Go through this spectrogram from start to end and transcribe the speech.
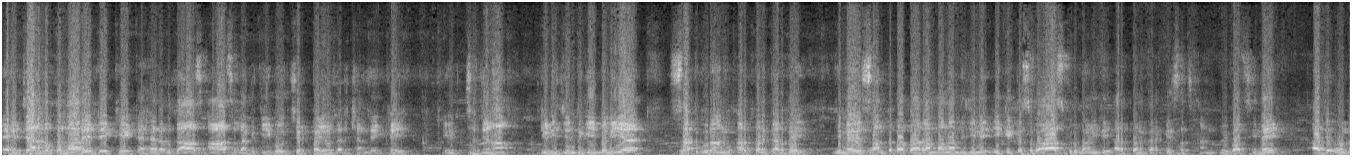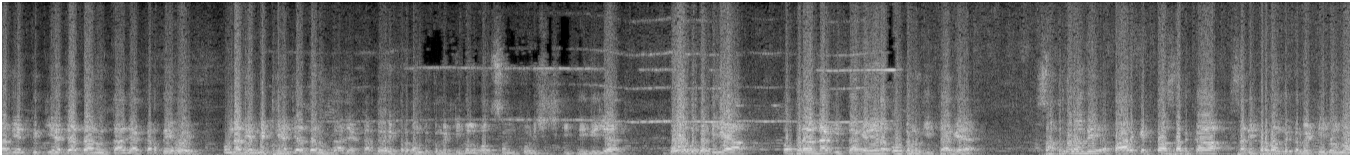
ਇਹ ਜਨਮ ਤੁਮਾਰੇ ਲੇਖੇ, ਕਹਿ ਰਵਿਦਾਸ ਆਸ ਲੱਗ ਜੀਵੋ ਚਿਰ ਚਿਰਪਇਓ ਦਰਸ਼ਨ ਦੇਖੇ ਇਹ ਸੱਜਣਾ ਜਿਹੜੀ ਜ਼ਿੰਦਗੀ ਬਲੀ ਹੈ ਸਤਿਗੁਰਾਂ ਨੂੰ ਅਰਪਣ ਕਰਦੇ। ਜਿਵੇਂ ਸੰਤ ਬਾਬਾ ਰਾਮਾਨੰਦ ਜੀ ਨੇ ਇੱਕ ਇੱਕ ਸਵਾਸ ਗੁਰਬਾਣੀ ਦੇ ਅਰਪਣ ਕਰਕੇ ਸਤਸੰਗ ਦੇ ਵਾਸੀ ਨੇ, ਅੱਜ ਉਹਨਾਂ ਦੀਆਂ ਡਿੱਗੀਆਂ ਯਾਦਾਂ ਨੂੰ ਤਾਜ਼ਾ ਕਰਦੇ ਹੋਏ, ਉਹਨਾਂ ਦੀਆਂ ਮਿੱਠੀਆਂ ਯਾਦਾਂ ਨੂੰ ਤਾਜ਼ਾ ਕਰਦੇ ਹੋਏ ਪ੍ਰਬੰਧਕ ਕਮੇਟੀ ਵੱਲੋਂ ਬਹੁਤ ਸੋਹਣੀ ਕੋਸ਼ਿਸ਼ ਕੀਤੀ ਗਈ ਹੈ ਬਹੁਤ ਵਧੀਆ ਉਪਰਾਲਾ ਕੀਤਾ ਗਿਆ, ਜਿਹੜਾ ਉਦਮ ਕੀਤਾ ਗਿਆ। ਸਤਿਗੁਰਾਂ ਦੇ ਅਪਾਰ ਕਿਰਪਾ ਸਦਕਾ ਸਾਡੀ ਪ੍ਰਬੰਧਕ ਕਮੇਟੀ ਵੱਲੋਂ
